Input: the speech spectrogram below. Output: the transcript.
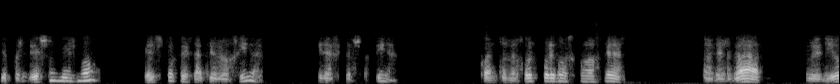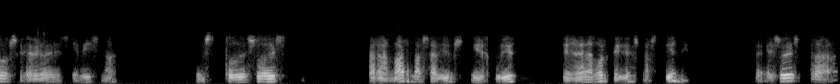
Y pues eso mismo es lo que es la teología y la filosofía. Cuanto mejor podemos conocer la verdad sobre Dios y la verdad en sí misma, pues todo eso es para amar más a Dios y descubrir el gran amor que Dios nos tiene. Eso es para,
